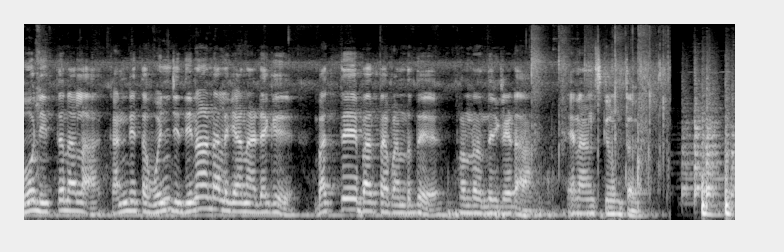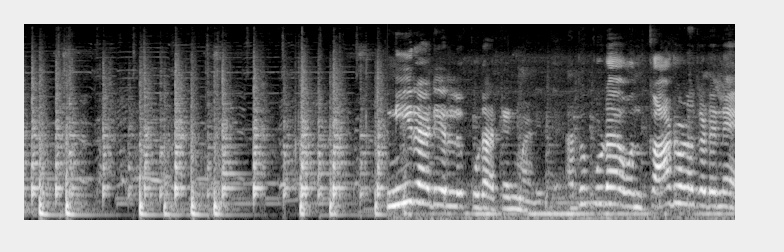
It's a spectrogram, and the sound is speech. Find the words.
ಓಲಿ ಇತ್ತನಲ್ಲ ಖಂಡಿತ ಒಂಜಿ ದಿನಾಂಡಲ್ಲ ಯಾನ ಅಡೆಗೆ ಬತ್ತೇ ಬರ್ತಾ ಬಂದದ್ದು ಪಂಡ್ರಂದಿಗ್ಲೇಡ ಏನ ಅನ್ಸ್ಕೊಂತವೆ ನೀರಾಡಿಯಲ್ಲೂ ಕೂಡ ಅಟೆಂಡ್ ಮಾಡಿದ್ದೆ. ಅದು ಕೂಡ ಒಂದು ಕಾಡೊಳಗಡೆನೆ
